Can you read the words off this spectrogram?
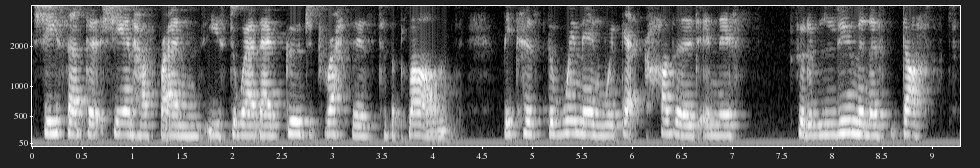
she said that she and her friends used to wear their good dresses to the plant because the women would get covered in this sort of luminous dust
